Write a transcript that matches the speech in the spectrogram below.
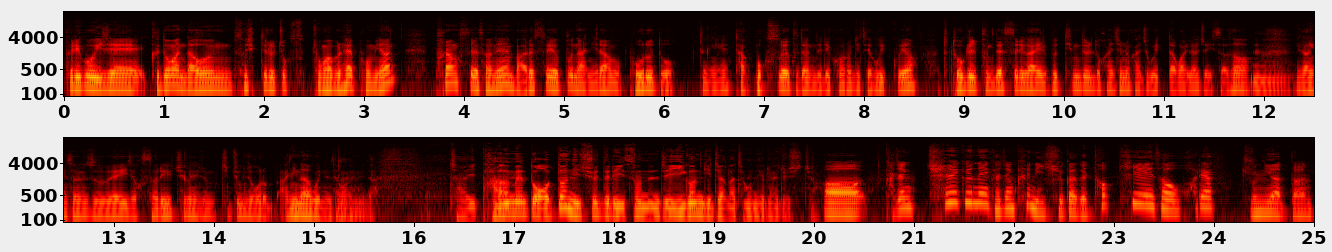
그리고 이제 그동안 나온 소식들을 쭉 종합을 해 보면 프랑스에서는 마르세유뿐 아니라 뭐 보르도 등의 다 복수의 구단들이 거론이 되고 있고요. 또 독일 분데스리가의 일부 팀들도 관심을 가지고 있다고 알려져 있어서 음. 이강인 선수의 이적설이 최근에 좀 집중적으로 많이 나오고 있는 상황입니다. 네. 자, 다음엔 또 어떤 이슈들이 있었는지 이건 기자가 정리를 해주시죠. 어, 가장 최근에 가장 큰 이슈가 그 터키에서 활약 중이었던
